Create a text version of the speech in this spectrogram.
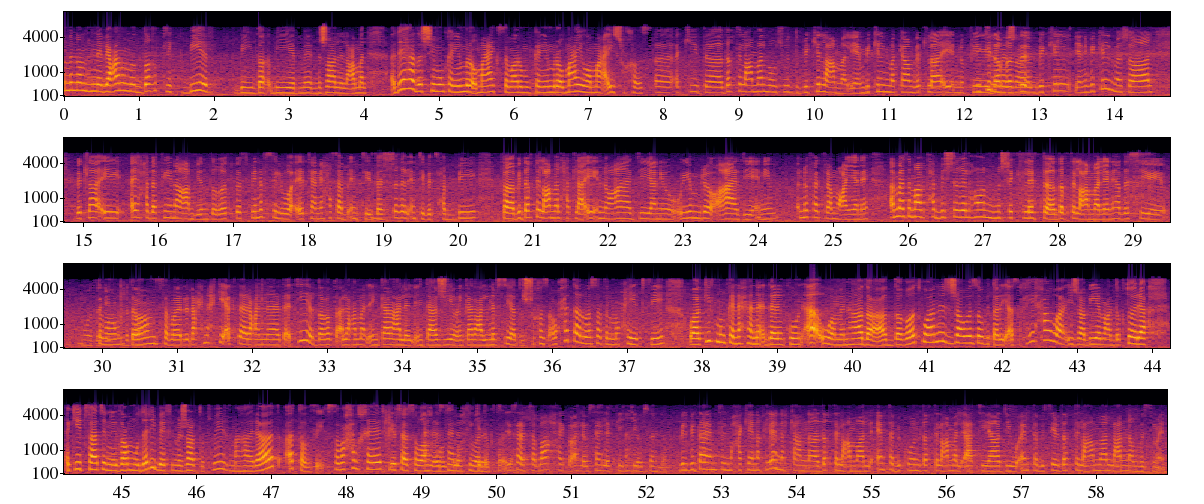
منهم هن بيعانوا من الضغط الكبير بمجال العمل. قد إيه هذا الشيء ممكن يمرق معك؟ سمار وممكن يمرق معي ومع اي شخص. آه، أكيد. ضغط العمل موجود بكل عمل. يعني بكل مكان بتلاقي إنه في ضغط بكل يعني بكل مجال بتلاقي أي حدا فينا عم ينضغط بس بنفس الوقت يعني حسب أنت إذا الشغل أنت بتحبيه فبضغط العمل حتلاقيه إنه عادي يعني ويمرق عادي يعني إنه فترة معينة. أما إذا ما بتحبي الشغل هون مشكلة ضغط العمل. يعني هذا الشيء مو تمام تمام سمر رح نحكي أكثر عن تأثير ضغط العمل إن كان على الإنتاجية وإن كان على نفسيه الشخص أو حتى الوسط المحيط فيه وكيف ممكن نحن نقدر نكون أقوى من هذا الضغط ونتجاوزه بطريقة صحيحة وإيجابية مع الدكتورة أكيد فاتن نظام مدربة في مجال تطوير مهارات التوظيف. صباح الخير. يسعد صباحك أهلا وسهلا فيك دكتورة. يسعد صباحك واهلا وسهلا فيك. أهلا وسهلا. بالبداية مثل ما حكينا خلينا نحكي عن ضغط العمل. إمتى بيكون ضغط العمل اعتيادي وإمتى بيصير ضغط العمل عنا مزمن؟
